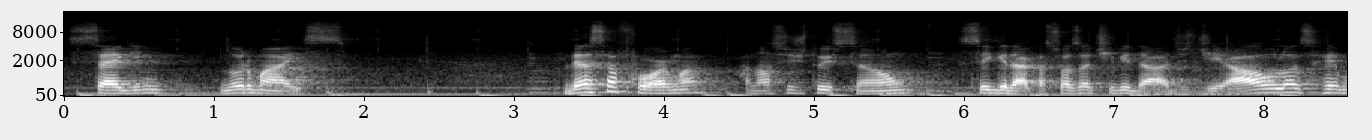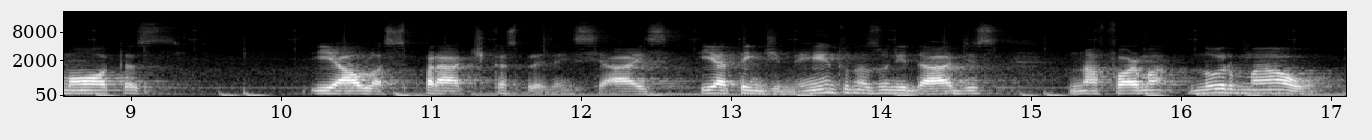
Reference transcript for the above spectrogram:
seguem normais. Dessa forma, a nossa instituição seguirá com as suas atividades de aulas remotas e aulas práticas presenciais e atendimento nas unidades na forma normal.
